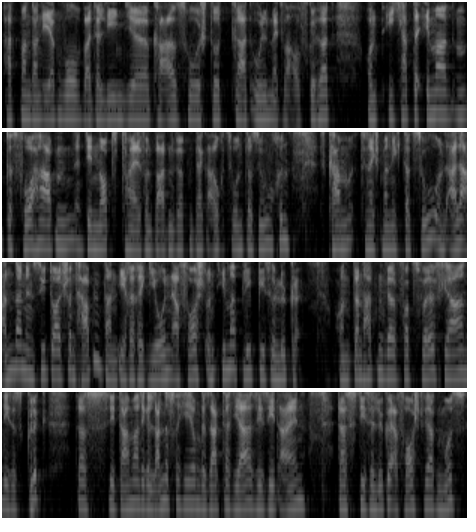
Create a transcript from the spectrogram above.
hat man dann irgendwo bei der Linie Karlsruhe, Stuttgart, Ulm etwa aufgehört. Und ich hatte immer das Vorhaben, den Nordteil von Baden-Württemberg auch zu untersuchen. Es kam zunächst mal nicht dazu und alle anderen in Süddeutschland haben dann ihre Regionen erforscht und immer blieb diese Lücke. Und dann hatten wir vor zwölf Jahren dieses Glück, dass die damalige Landesregierung gesagt hat, ja, sie sieht ein, dass diese Lücke erforscht werden muss,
